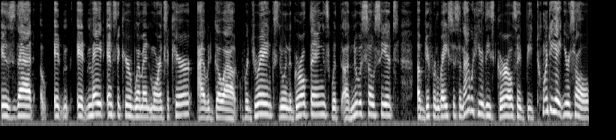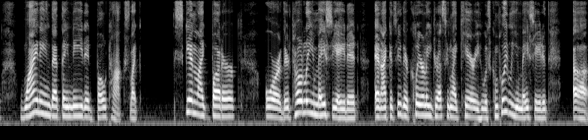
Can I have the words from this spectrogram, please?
is that it it made insecure women more insecure. I would go out for drinks, doing the girl things with uh, new associates of different races, and I would hear these girls. They'd be 28 years old, whining that they needed Botox, like skin like butter, or they're totally emaciated. And I could see they're clearly dressing like Carrie, who was completely emaciated, uh,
